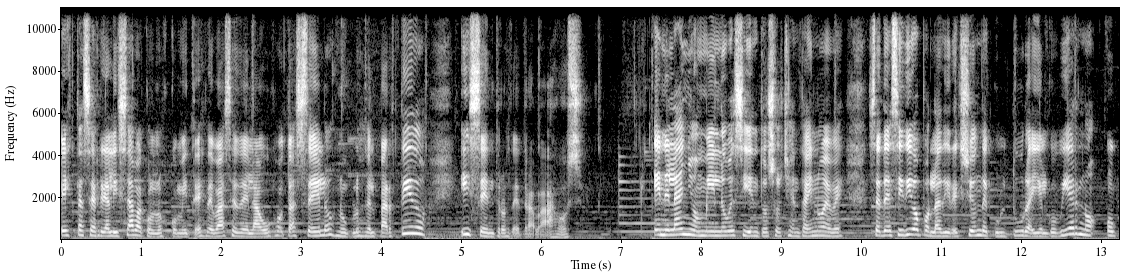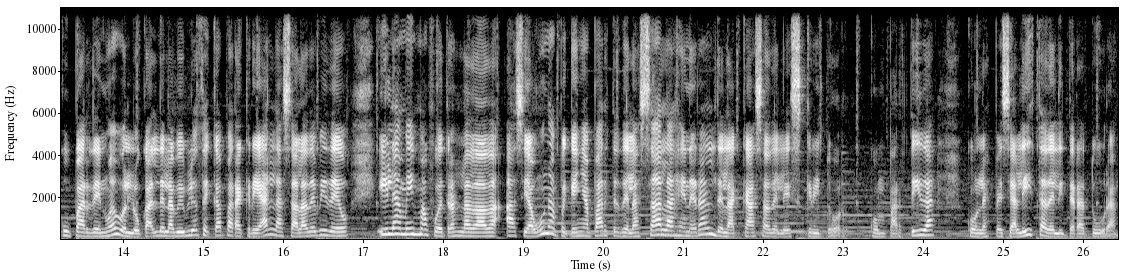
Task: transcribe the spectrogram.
Esta se realizaba con los comités de base de la UJC, los núcleos del partido y centros de trabajos. En el año 1989 se decidió por la Dirección de Cultura y el gobierno ocupar de nuevo el local de la biblioteca para crear la sala de video y la misma fue trasladada hacia una pequeña parte de la sala general de la Casa del Escritor, compartida con la especialista de literatura.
